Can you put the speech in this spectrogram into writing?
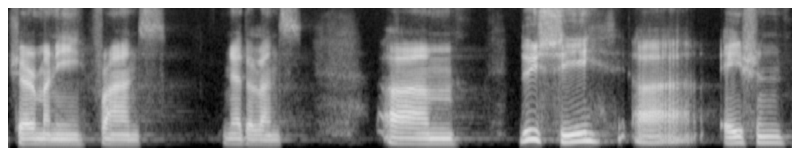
Germany, France, Netherlands. Um, do you see uh, Asian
